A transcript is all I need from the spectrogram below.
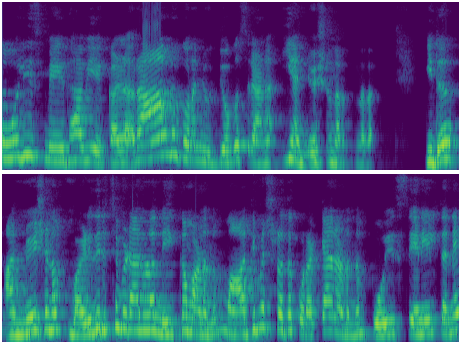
പോലീസ് മേധാവിയേക്കാൾ റാങ്ക് കുറഞ്ഞ ഉദ്യോഗസ്ഥരാണ് ഈ അന്വേഷണം നടത്തുന്നത്. ഇത് അന്വേഷണം വഴിതിരിച്ചു വിടാനുള്ള നീക്കമാണെന്നും മാധ്യമ ശ്രദ്ധ കുറയ്ക്കാനാണെന്നും പോലീസ് സേനയിൽ തന്നെ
